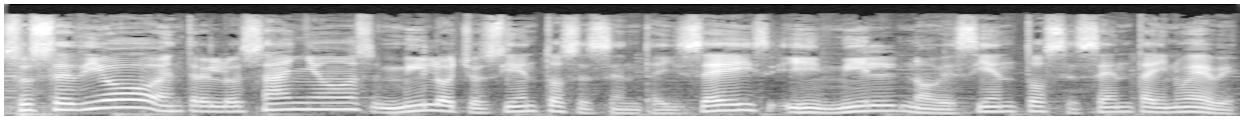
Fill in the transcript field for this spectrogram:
Sucedió entre los años 1866 y 1969,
